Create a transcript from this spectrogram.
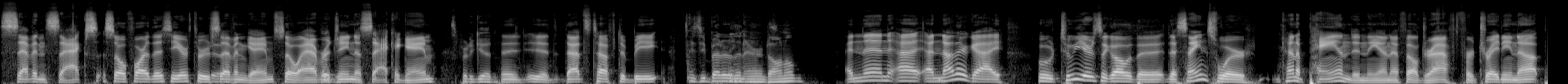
seven sacks so far this year through seven games, so averaging a sack a game. It's pretty good. It- it- that's tough to beat. Is he better than Aaron Donald? And then uh, another guy who two years ago the the Saints were kind of panned in the NFL draft for trading up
